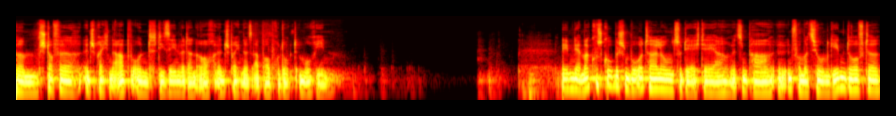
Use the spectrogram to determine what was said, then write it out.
ähm, Stoffe entsprechend ab und die sehen wir dann auch entsprechend als Abbauprodukt im Urin. Neben der makroskopischen Beurteilung, zu der ich dir ja jetzt ein paar äh, Informationen geben durfte,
